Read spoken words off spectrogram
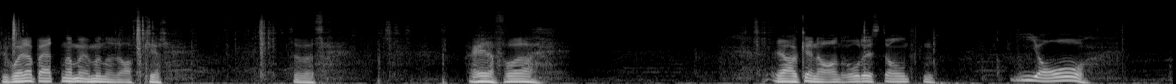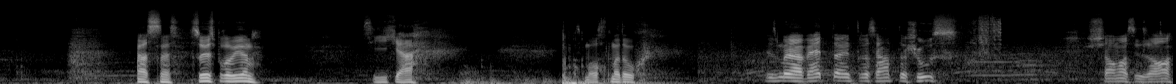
Die Waldarbeiten haben wir immer noch aufgehört. So was. Alter, vor. Ja, genau, und rot ist da unten. Ja. Weiß nicht. Soll ich es probieren? Sicher. Das machen wir doch. Das ist mal ein weiter interessanter Schuss. Schauen wir uns das an.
